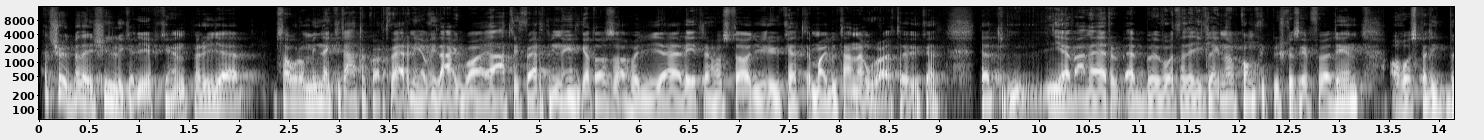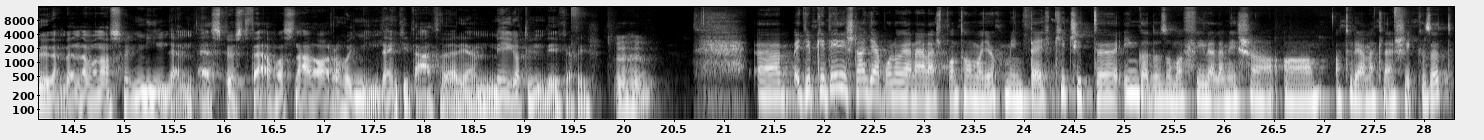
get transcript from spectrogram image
Hát sőt, bele is illik egyébként, mert ugye Sauron mindenkit át akart verni a világba, át is vert mindenkiket azzal, hogy ugye létrehozta a gyűrűket, majd utána uralta őket. Tehát nyilván er, ebből volt az egyik legnagyobb konfliktus középföldén, ahhoz pedig bőven benne van az, hogy minden eszközt felhasznál arra, hogy mindenkit átverjen, még a tündéket is. Uh-huh. Egyébként én is nagyjából olyan állásponton vagyok, mint te, egy kicsit ingadozom a félelem és a, a, a türelmetlenség között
